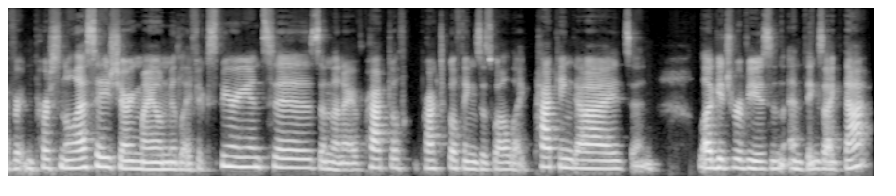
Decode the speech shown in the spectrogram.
I've written personal essays sharing my own midlife experiences. And then I have practical practical things as well, like packing guides and luggage reviews and, and things like that.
